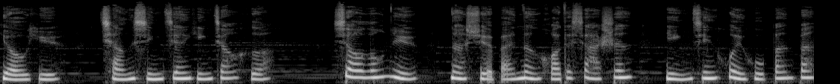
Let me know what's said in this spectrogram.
由于强行奸淫交合，小龙女那雪白嫩滑的下身银金秽物斑斑，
